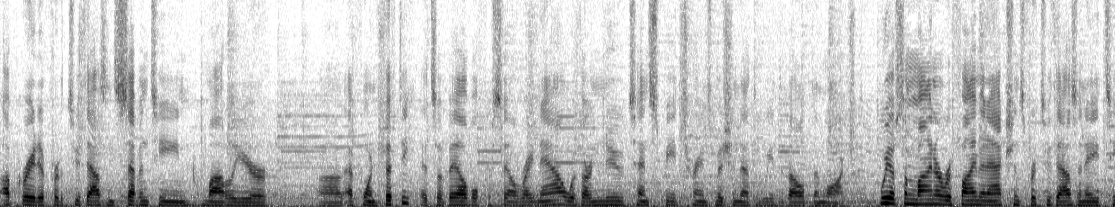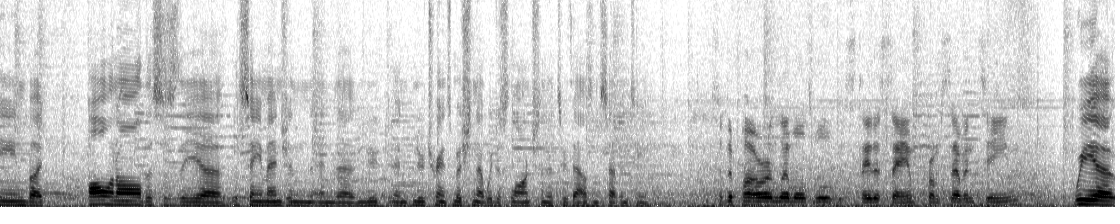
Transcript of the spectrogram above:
upgraded for the 2017 model year uh, F-150. It's available for sale right now with our new 10-speed transmission that we developed and launched. We have some minor refinement actions for 2018, but all in all, this is the, uh, the same engine and the new, and new transmission that we just launched in the 2017. So the power levels will stay the same from 17? We, uh,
